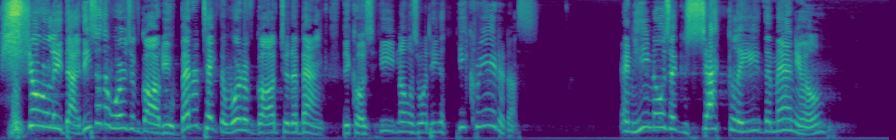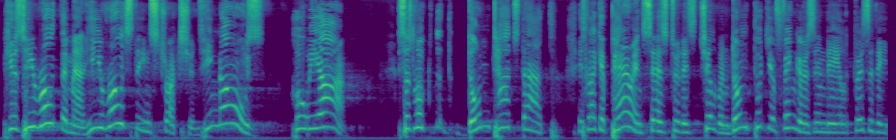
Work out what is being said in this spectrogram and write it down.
Surely die. These are the words of God. You better take the word of God to the bank because He knows what He He created us. And He knows exactly the manual because he wrote the man, he wrote the instructions, he knows who we are. He says, Look, don't touch that. It's like a parent says to his children, Don't put your fingers in the electricity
